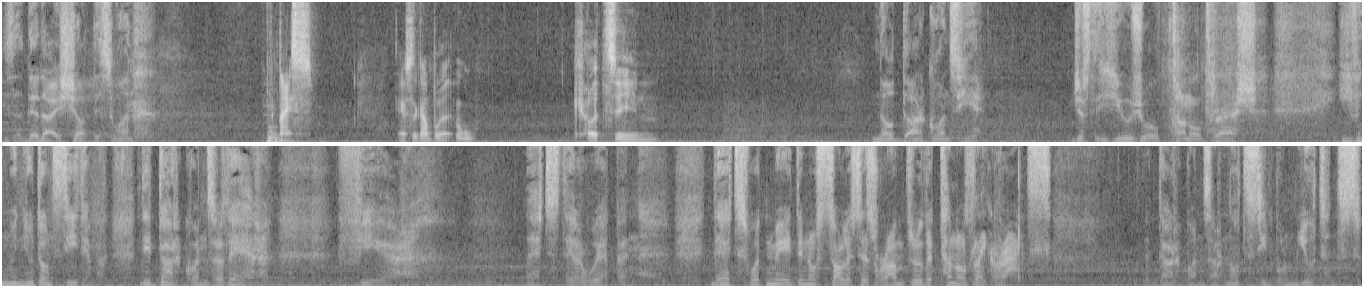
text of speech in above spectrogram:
He's a dead-eye shot, this one. Nice. Thanks for the compliment. Ooh. Cutscene. No dark ones here. Just the usual tunnel trash. Even when you don't see them, the Dark Ones are there. Fear. That's their weapon. That's what made the Nosalises run through the tunnels like rats. The Dark Ones are not simple mutants.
